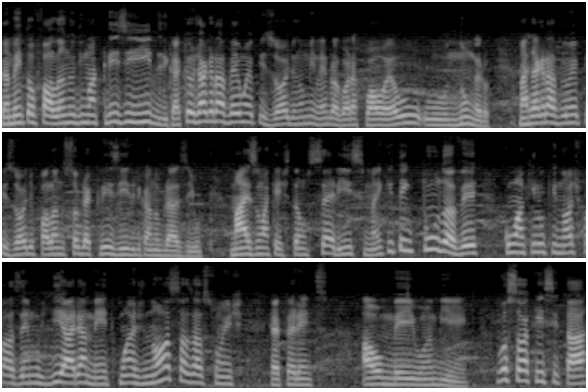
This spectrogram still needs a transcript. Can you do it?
Também estou falando de uma crise hídrica, que eu já gravei um episódio, não me lembro agora qual é o, o, número, mas já gravei um episódio falando sobre a crise hídrica no Brasil. Mais uma questão seríssima e que tem tudo a ver com aquilo que nós fazemos diariamente, com as nossas ações referentes ao meio ambiente. Vou só aqui citar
